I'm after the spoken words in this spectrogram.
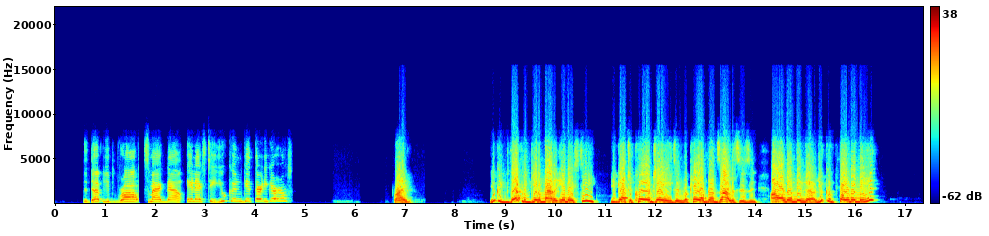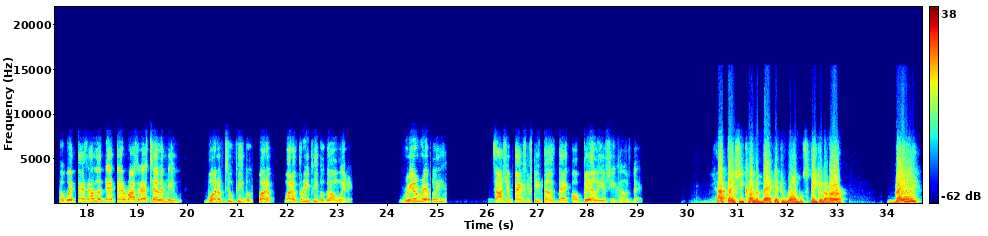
the W Raw, SmackDown, NXT, you couldn't get 30 girls? Right. You could definitely get them out of NXT. You got your Cora Jades and Raquel Gonzalez's and all them in there. You could throw them in. So with that, I looked at that roster. That's telling me one of two people, one of one of three people gonna win it. Rhea Ripley, Sasha Banks if she comes back, or Bayley if she comes back. I think she coming back at the Rumble. Speaking of her, Bayley.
